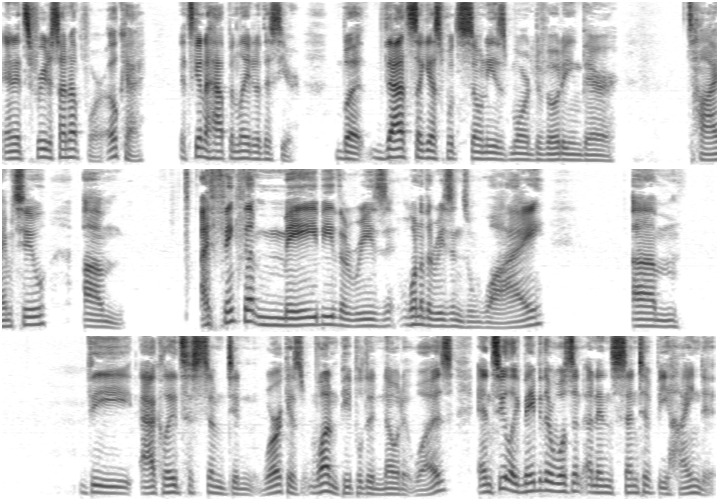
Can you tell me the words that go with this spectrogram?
And it's free to sign up for. Okay. It's going to happen later this year. But that's I guess what Sony is more devoting their time to. Um I think that maybe the reason one of the reasons why um the accolade system didn't work is one people didn't know what it was and two like maybe there wasn't an incentive behind it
